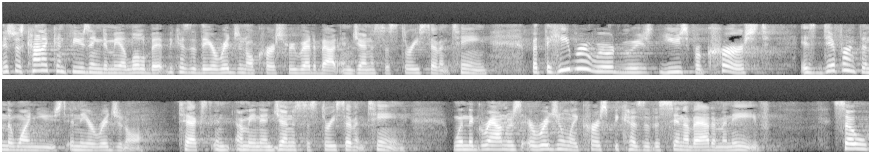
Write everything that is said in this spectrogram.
This was kind of confusing to me a little bit because of the original curse we read about in Genesis 3:17. But the Hebrew word used for cursed is different than the one used in the original text in, I mean in Genesis 3:17 when the ground was originally cursed because of the sin of Adam and Eve. So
